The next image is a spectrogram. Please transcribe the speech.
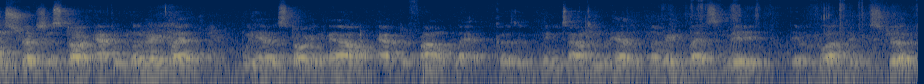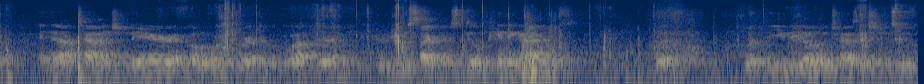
construction start after preliminary plat, we have it starting now after final plat. Because many times we would have the preliminary plat submitted, they would go out there and construct, and then our town engineer and public works director would go out there and review the site, and still pending items. But with the UDO, we transition to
